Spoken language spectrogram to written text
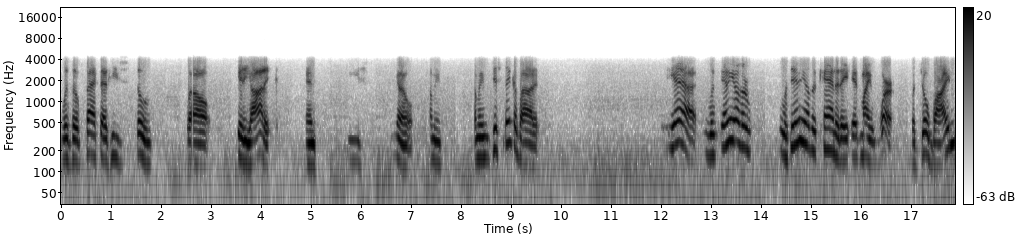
with the fact that he's so well idiotic and he's you know I mean I mean just think about it. Yeah, with any other with any other candidate it might work, but Joe Biden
